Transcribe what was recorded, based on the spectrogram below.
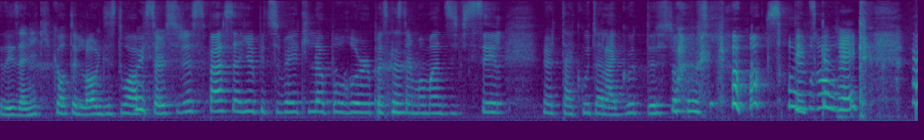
t'as des amis qui comptent une longue histoire, puis c'est un sujet super sérieux, puis tu veux être là pour eux parce que c'est un moment difficile. Puis là, tout à coup, t'as la goutte de soir, T'es correct? Ah,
